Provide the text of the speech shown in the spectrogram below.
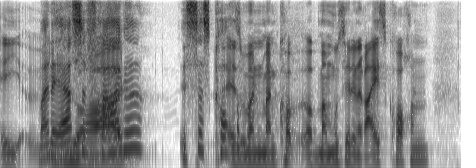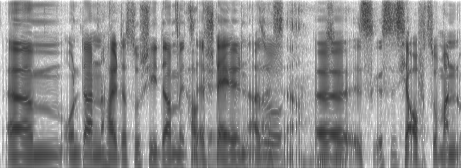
äh, Meine erste ja, Frage, ist das Kochen? Also man, man, man muss ja den Reis kochen ähm, und dann halt das Sushi damit okay. erstellen. Also äh, es, es ist ja oft so, man,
